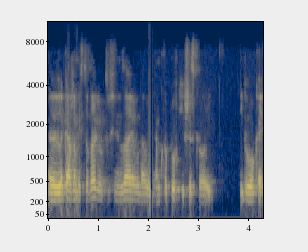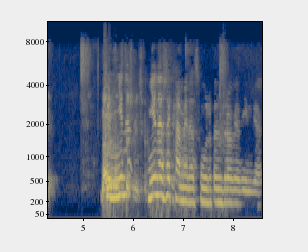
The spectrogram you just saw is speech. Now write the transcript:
e, lekarza miejscowego, który się nią zajął, dał jej tam kroplówki, wszystko i, i było ok. No, ale nie, na, nie narzekamy na służbę zdrowia w Indiach.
